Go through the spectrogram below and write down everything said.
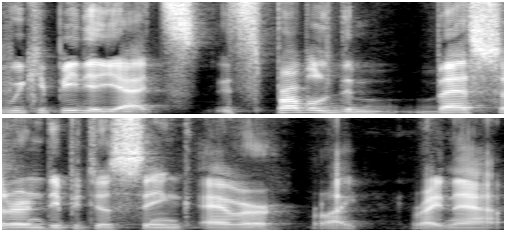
Wikipedia, yeah, it's it's probably the best serendipitous thing ever, like right now.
